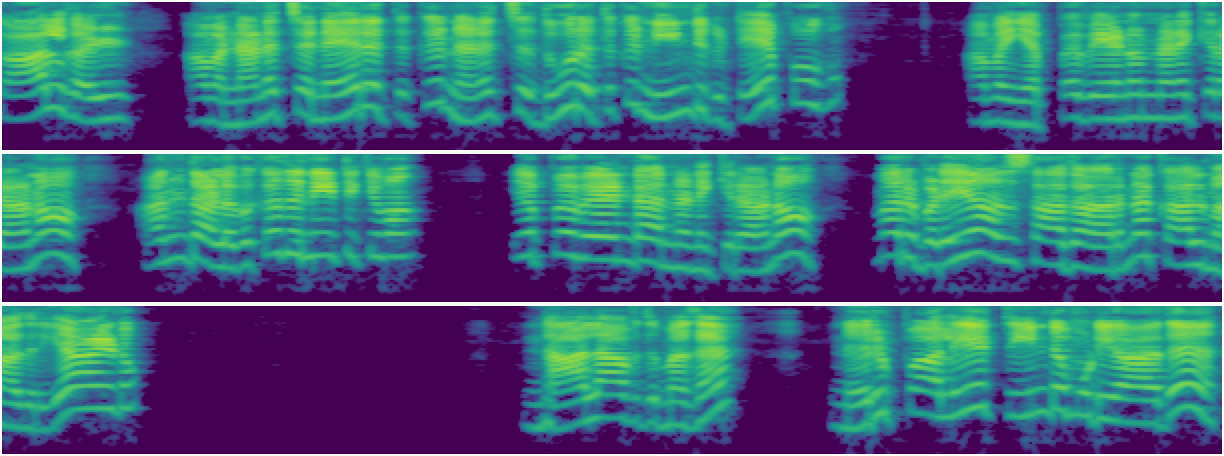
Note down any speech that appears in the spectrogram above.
கால்கள் அவன் நினச்ச நேரத்துக்கு நினச்ச தூரத்துக்கு நீண்டுக்கிட்டே போகும். அவன் எப்போ வேணும்னு நினைக்கிறானோ அந்த அளவுக்கு அதை நீட்டிக்குவான். எப்போ வேண்டான்னு நினைக்கிறானோ மறுபடியும் அது சாதாரண கால் மாதிரியே ஆயிடும். நாலாவது மகன் நெருப்பாலேயே தீண்ட முடியாத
